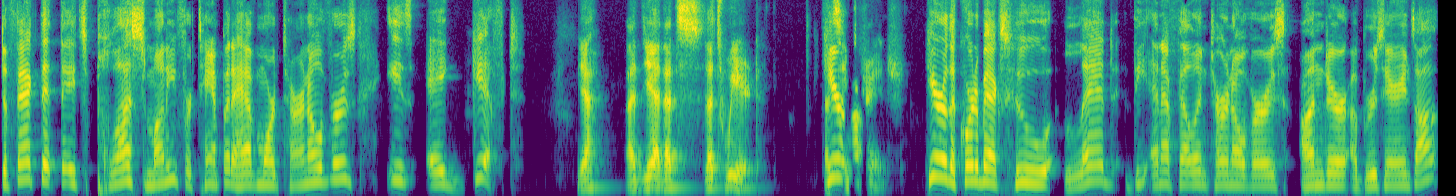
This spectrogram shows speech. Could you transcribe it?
The fact that it's plus money for Tampa to have more turnovers is a gift. Yeah. Uh, yeah. That's, that's weird. That Here, strange. Here are the quarterbacks who led the NFL in turnovers under a Bruce Arians o-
